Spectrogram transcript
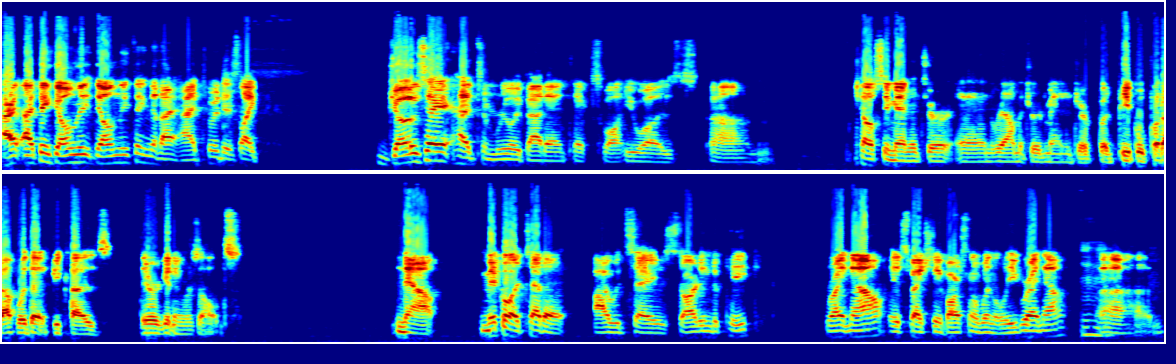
I, I think the only, the only thing that I add to it is like, Jose had some really bad antics while he was um, Chelsea manager and Real Madrid manager, but people put up with it because they were getting results. Now, Mikel Arteta, I would say, is starting to peak right now, especially if Arsenal win the league right now. Mm-hmm. Um,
